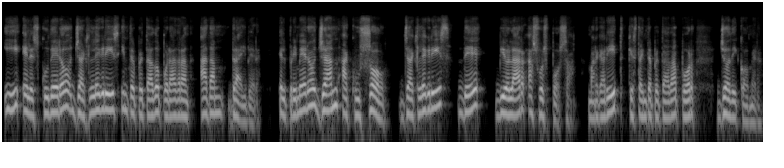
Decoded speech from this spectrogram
y el escudero Jacques Legris, interpretado por Adam, Driver. El primero, Jean, acusó Jacques Legris de violar a su esposa, Marguerite, que está interpretada por Jodie Comer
